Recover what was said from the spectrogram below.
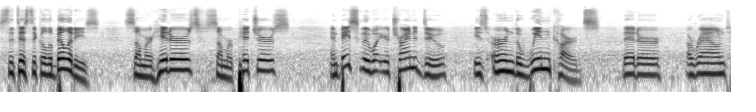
statistical abilities. Some are hitters, some are pitchers. And basically, what you're trying to do is earn the win cards that are around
